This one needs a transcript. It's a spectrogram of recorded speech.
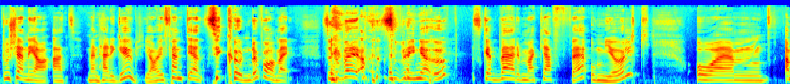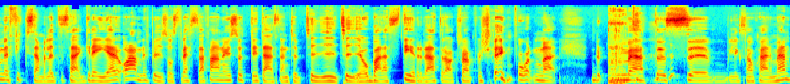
då känner jag att, men herregud, jag har ju 51 sekunder på mig. Så då börjar jag springa upp, ska värma kaffe och mjölk och um, ja, men fixa med lite så grejer. Och Anders blir så stressad, för han har ju suttit där sedan typ 10 i 10 och bara stirrat rakt framför sig på den här mötesskärmen. Liksom, skärmen.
